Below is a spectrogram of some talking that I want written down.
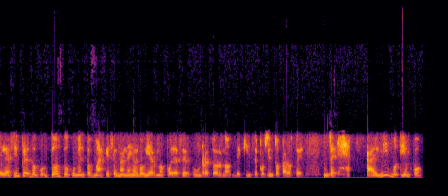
El simple docu- dos documentos más que se manden al gobierno puede hacer un retorno de 15% para usted. Entonces, al mismo tiempo,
